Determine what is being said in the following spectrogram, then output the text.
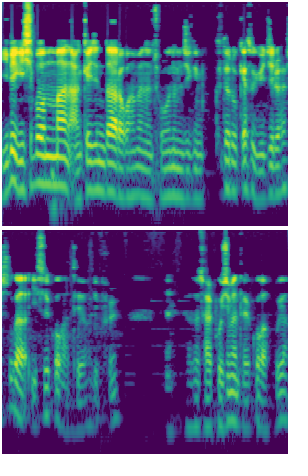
220원만 안 깨진다라고 하면 좋은 움직임 그대로 계속 유지를 할 수가 있을 것 같아요. 리플. 네, 그래서 잘 보시면 될 것 같고요.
